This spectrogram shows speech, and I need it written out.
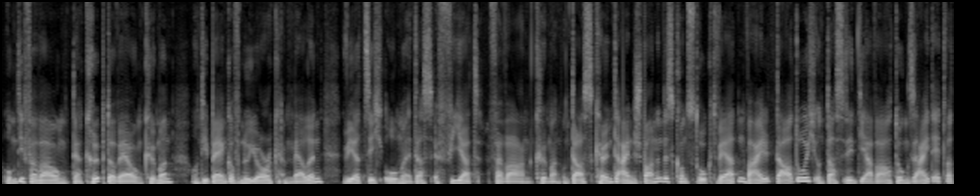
um die Verwahrung der Kryptowährung kümmern und die Bank of New York Mellon wird sich um das Fiat-Verwahren kümmern. Und das könnte ein spannendes Konstrukt werden, weil dadurch, und das sind die Erwartungen seit etwa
